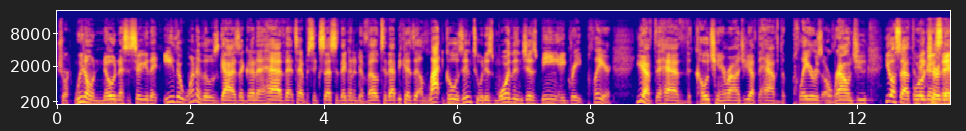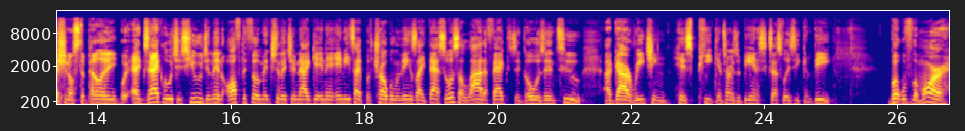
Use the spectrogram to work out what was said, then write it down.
Sure. We don't know necessarily that either one of those guys are going to have that type of success that they're going to develop to that because a lot goes into it. It's more than just being a great player. You have to have the coaching around you. You have to have the players around you. You also have to make sure that Organizational stability. Exactly, which is huge. And then off the field, make sure that you're not getting in any type of trouble and things like that. So it's a lot of factors that goes into a guy reaching his peak in terms of being as successful as he can be. But with Lamar,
